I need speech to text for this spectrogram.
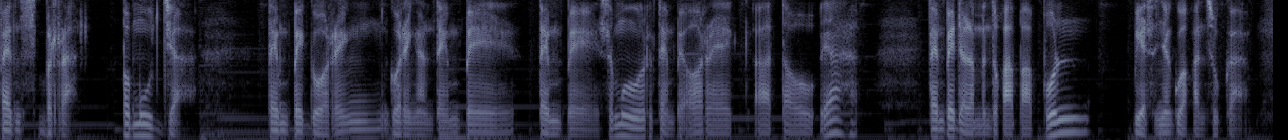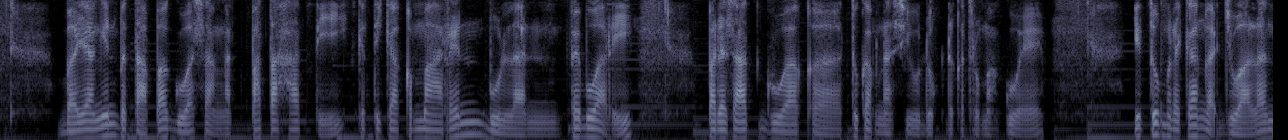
fans berat, pemuja tempe goreng, gorengan tempe, tempe semur, tempe orek atau ya tempe dalam bentuk apa pun biasanya gua akan suka. Bayangin betapa gua sangat patah hati ketika kemarin bulan Februari pada saat gua ke tukang nasi uduk deket rumah gue, itu mereka nggak jualan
